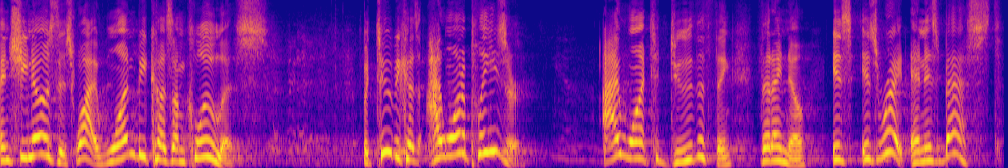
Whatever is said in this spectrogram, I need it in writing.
And she knows this. Why? One, because I'm clueless. But two, because I want to please her. I want to do the thing that I know is, is right and is best.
